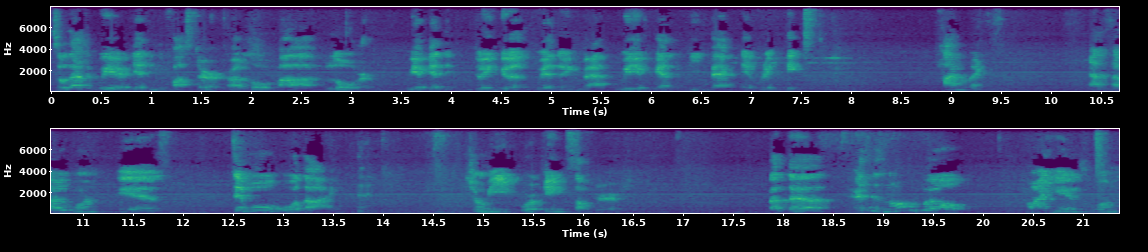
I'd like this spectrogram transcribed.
So that we are getting faster or low, uh, lower. We are getting doing good, we are doing bad. We get feedback every fixed time length. And third one is demo or die. Show me working software. But uh, it is not well finance one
